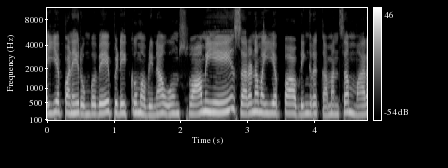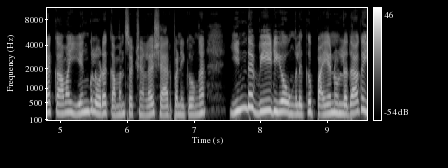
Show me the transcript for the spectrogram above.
ஐயப்பனை ரொம்பவே பிடிக்கும் அப்படின்னா ஓம் சுவாமியே சரணம் ஐயப்பா அப்படிங்கிற கமெண்ட்ஸை மறக்காமல் எங்களோட கமெண்ட் செக்ஷனில் ஷேர் பண்ணிக்கோங்க. இந்த வீடியோ உங்களுக்கு பயனுள்ளதாக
